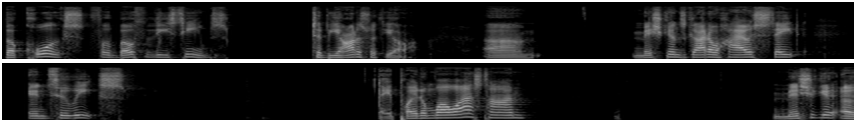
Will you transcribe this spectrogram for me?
the course for both of these teams to be honest with y'all. Um, Michigan's got Ohio State in two weeks. They played them well last time. Michigan, uh,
